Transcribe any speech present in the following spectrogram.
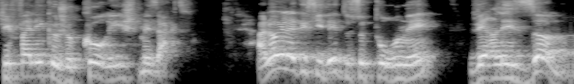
qu'il fallait que je corrige mes actes. Alors il a décidé de se tourner vers les hommes,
